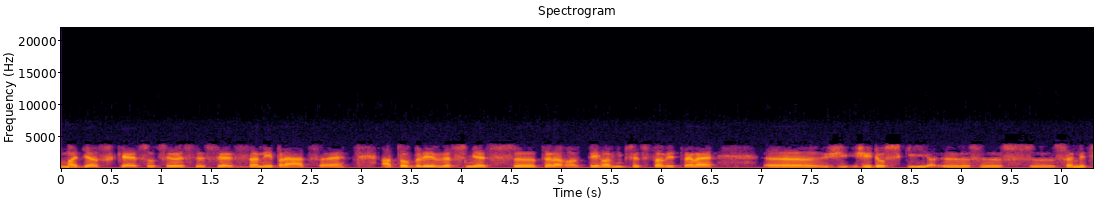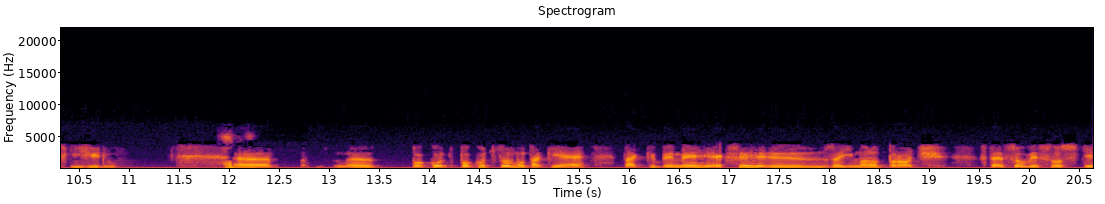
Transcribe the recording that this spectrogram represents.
maďarské socialistické strany práce a to byly ve směs teda ty hlavní představitelé židovský, semický židů. Pokud, pokud tomu tak je, tak by mi jaksi eh, zajímalo, proč té souvislosti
